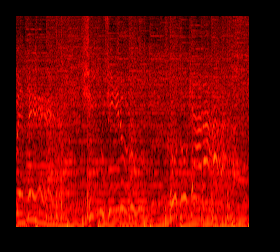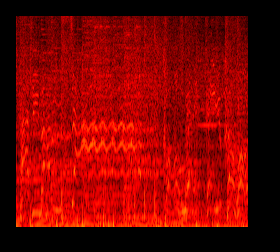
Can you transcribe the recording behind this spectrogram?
全て信じることから始まるさ超えてゆこう。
